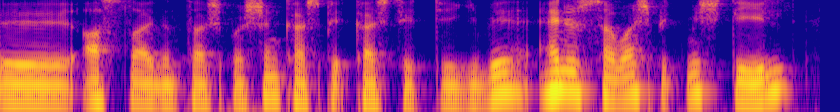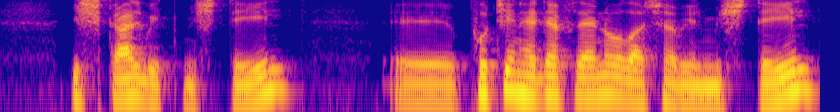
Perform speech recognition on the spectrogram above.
Ee, Aslı Aydın Taşbaş'ın kastettiği gibi. Henüz savaş bitmiş değil, işgal bitmiş değil. Ee, Putin hedeflerine ulaşabilmiş değil.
